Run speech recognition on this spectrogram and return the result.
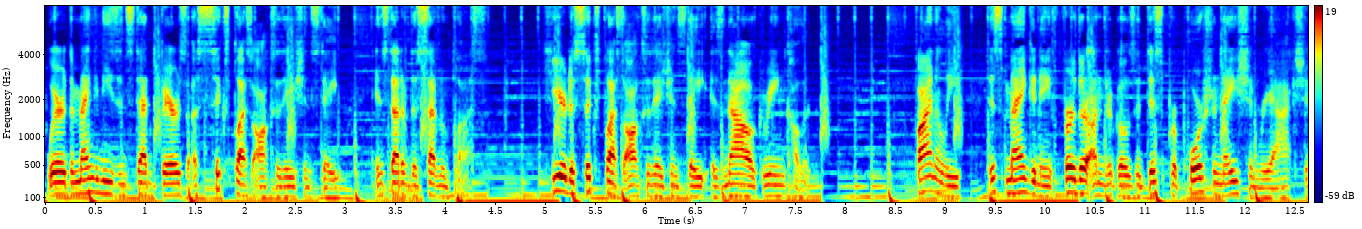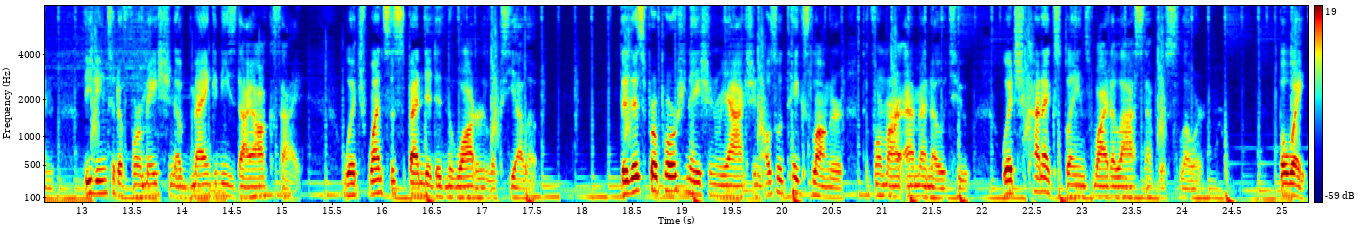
where the manganese instead bears a 6 plus oxidation state instead of the 7 plus. Here the 6 plus oxidation state is now a green color. Finally, this manganate further undergoes a disproportionation reaction, leading to the formation of manganese dioxide, which, when suspended in the water, looks yellow. The disproportionation reaction also takes longer to form our MnO2, which kinda explains why the last step was slower. But wait,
